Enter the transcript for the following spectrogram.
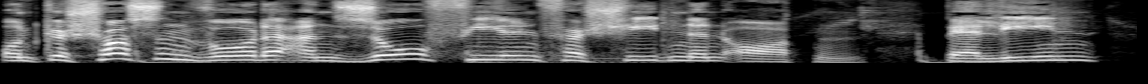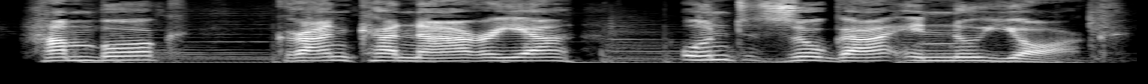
Und geschossen wurde an so vielen verschiedenen Orten. Berlin, Hamburg, Gran Canaria und sogar in New York.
